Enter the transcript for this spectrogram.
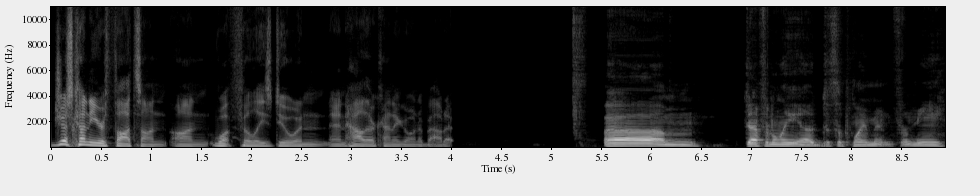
Just kind of your thoughts on on what Philly's doing and how they're kind of going about it. Um, definitely a disappointment for me.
